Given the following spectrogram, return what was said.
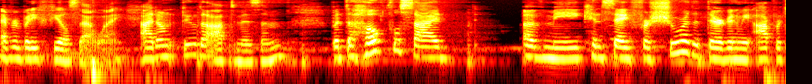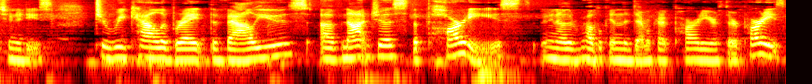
everybody feels that way. I don't do the optimism, but the hopeful side of me can say for sure that there are going to be opportunities to recalibrate the values of not just the parties, you know, the Republican, the Democratic Party, or third parties,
